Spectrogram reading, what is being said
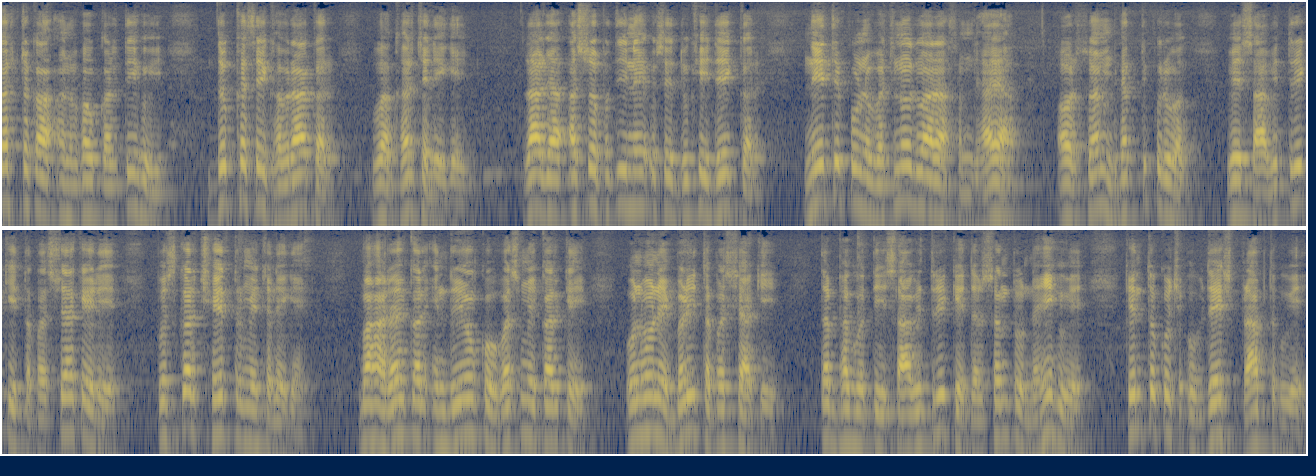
कष्ट का अनुभव करती हुई दुख से घबराकर वह घर चली गई। राजा अश्वपति ने उसे दुखी देखकर नीतिपूर्ण वचनों द्वारा समझाया और स्वयं भक्तिपूर्वक वे सावित्री की तपस्या के लिए पुष्कर क्षेत्र में चले गए। वहाँ रहकर इंद्रियों को वश में करके उन्होंने बड़ी तपस्या की। तब भगवती सावित्री के दर्शन तो नहीं हुए, किंतु कुछ उपदेश प्राप्त हुए।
